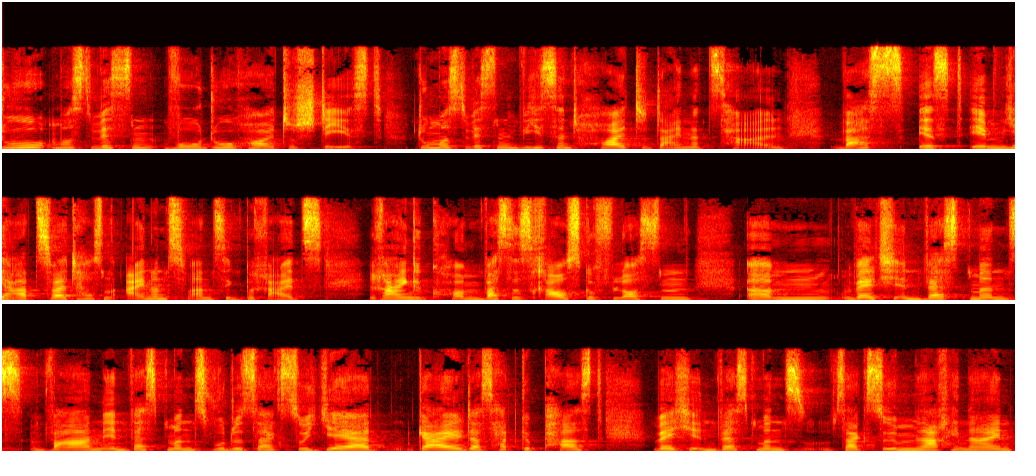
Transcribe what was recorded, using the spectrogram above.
Du musst wissen, wo du heute stehst. Du musst wissen, wie sind heute deine Zahlen? Was ist im Jahr 2021 bereits reingekommen? Was ist rausgeflossen? Ähm, welche Investments waren Investments, wo du sagst, so, yeah, geil, das hat gepasst? Welche Investments sagst du im Nachhinein,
